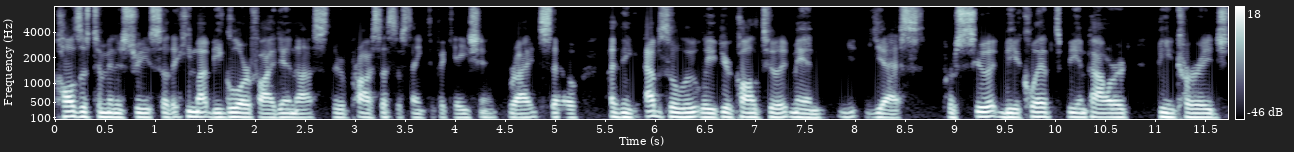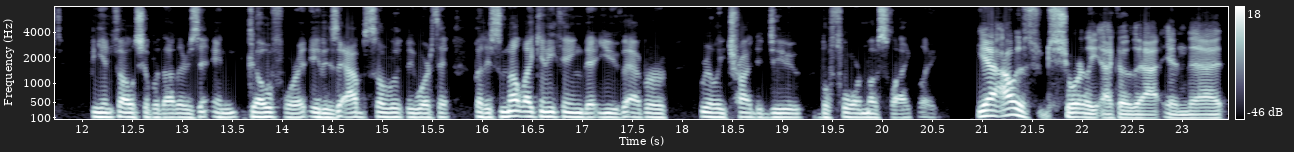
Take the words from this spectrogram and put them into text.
calls us to ministry so that he might be glorified in us through a process of sanctification, right? So I think absolutely if you're called to it, man, yes, pursue it, be equipped, be empowered, be encouraged, be in fellowship with others and go for it. It is absolutely worth it. But it's not like anything that you've ever really tried to do before, most likely. Yeah, I was shortly echo that in that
